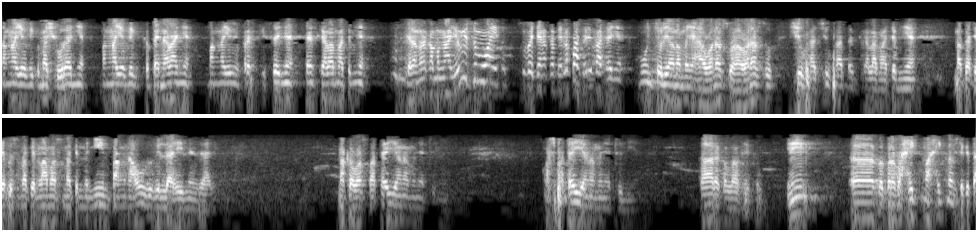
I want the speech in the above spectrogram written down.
mengayomi kemasyurannya, mengayomi ketenarannya, mengayomi prestisenya dan segala macamnya. Dalam rangka mengayomi semua itu supaya jangan sampai lepas daripadanya. Muncul yang namanya hawa nafsu, hawa nafsu, syubhat-syubhat dan segala macamnya. Maka dia semakin lama semakin menyimpang. Na'udzubillahi min. Maka waspadai yang namanya dunia. Waspadai yang namanya dunia. Barakallahu fikum. Ini uh, beberapa hikmah-hikmah bisa kita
